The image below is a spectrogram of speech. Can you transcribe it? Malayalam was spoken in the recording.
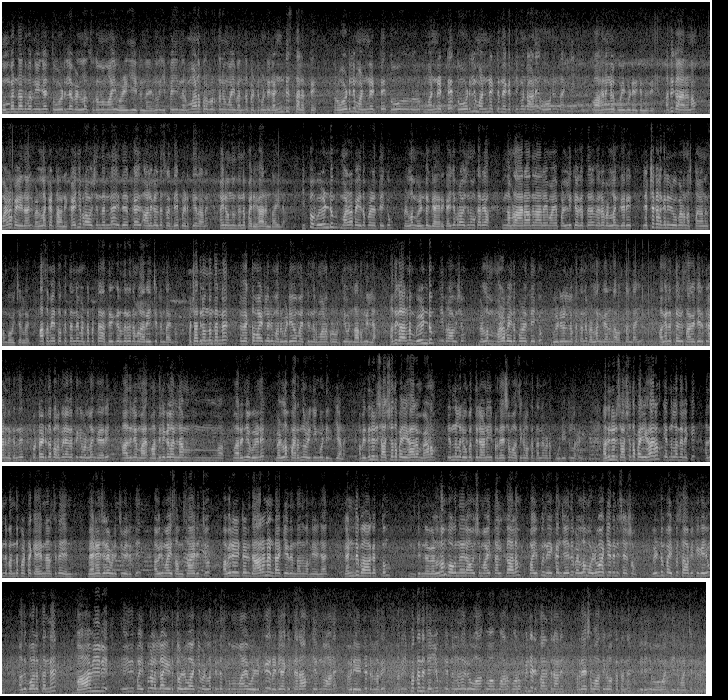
മുമ്പ് എന്താന്ന് പറഞ്ഞു കഴിഞ്ഞാൽ തോടിലെ വെള്ളം സുഗമമായി ഒഴുകിയിട്ടുണ്ടായിരുന്നു. ഇപ്പോൾ ഈ നിർമ്മാണ പ്രവർത്തനവുമായി ബന്ധപ്പെട്ടുകൊണ്ട് രണ്ട് സ്ഥലത്ത് റോഡിൽ മണ്ണിട്ട് തോ മണ്ണിട്ട് തോടിൽ മണ്ണിട്ട് നികത്തിക്കൊണ്ടാണ് റോഡ് ഉണ്ടാക്കി വാഹനങ്ങൾ പോയിക്കൊണ്ടിരിക്കുന്നത്. അത് കാരണം മഴ പെയ്താൽ വെള്ളക്കെട്ടാണ്. കഴിഞ്ഞ പ്രാവശ്യം തന്നെ ഇതൊക്കെ ആളുകളുടെ ശ്രദ്ധയിൽപ്പെടുത്തിയതാണ്. അതിനൊന്നും തന്നെ പരിഹാരം ഉണ്ടായില്ല. ഇപ്പോൾ വീണ്ടും മഴ പെയ്തപ്പോഴത്തേക്കും വെള്ളം വീണ്ടും കയറി. കഴിഞ്ഞ പ്രാവശ്യം നമുക്കറിയാം നമ്മുടെ ആരാധനാലയമായ പള്ളിക്കകത്ത് വരെ വെള്ളം കയറി ലക്ഷക്കണക്കിന് രൂപയുടെ നഷ്ടമാണ് സംഭവിച്ചിട്ടുള്ളത്. ആ സമയത്തൊക്കെ തന്നെ ബന്ധപ്പെട്ട അധികൃതരെ നമ്മൾ അറിയിച്ചിട്ടുണ്ടായിരുന്നു. പക്ഷെ അതിനൊന്നും തന്നെ വ്യക്തമായിട്ടുള്ളൊരു മറുപടിയോ മറ്റ് നിർമ്മാണ പ്രവൃത്തിയോ നടന്നില്ല. അത് കാരണം വീണ്ടും ഈ പ്രാവശ്യം വെള്ളം മഴ പെയ്തപ്പോഴത്തേക്കും വീടുകളിലൊക്കെ തന്നെ വെള്ളം കയറേണ്ട അവസ്ഥ ഉണ്ടായി. അങ്ങനത്തെ ഒരു സാഹചര്യത്തിലാണ് നിൽക്കുന്നത്. തൊട്ടടുത്ത പറമ്പിനകത്തേക്ക് വെള്ളം കയറി അതിലെ മതിലുകളെല്ലാം മറിഞ്ഞ് വീണ് വെള്ളം പരന്നൊഴുകിക്കൊണ്ടിരിക്കുകയാണ്. അപ്പോൾ ഇതിനൊരു ശാശ്വത പരിഹാരം വേണം എന്നുള്ള രൂപത്തിലാണ് ഈ പ്രദേശവാസികളൊക്കെ തന്നെ ഇവിടെ കൂടിയിട്ടുള്ളത്. അതിനൊരു ശാശ്വത പരിഹാരം എന്നുള്ള നിലയ്ക്ക് അതിന്റെ ബന്ധപ്പെട്ട കെ എൻ ആർ സിയുടെ മാനേജറെ വിളിച്ചു വരുത്തി അവരുമായി സംസാരിച്ചു. അവരായിട്ടൊരു ധാരണ ഉണ്ടാക്കിയത് എന്താണെന്ന് പറഞ്ഞു കഴിഞ്ഞാൽ രണ്ട് ഭാഗത്തും പിന്നെ വെള്ളം പോകുന്നതിനാവശ്യമായി തൽക്കാലം പൈപ്പ് നീക്കം ചെയ്ത് വെള്ളം ഒഴിവാക്കിയതിന് ശേഷം വീണ്ടും പൈപ്പ് സ്ഥാപിക്കുകയും അതുപോലെ തന്നെ ഭാവിയിൽ ഈ പൈപ്പുകളെല്ലാം എടുത്ത് ഒഴിവാക്കി വെള്ളത്തിന്റെ സുഗമമായ ഒഴുക്ക് റെഡിയാക്കി തരാം എന്നുമാണ് അവർ ഏറ്റിട്ടുള്ളത്. അത് ഇപ്പം തന്നെ ചെയ്യും എന്നുള്ളത് ഒരു ഉറപ്പിന്റെ അടിസ്ഥാനത്തിലാണ് പ്രദേശവാസികളൊക്കെ തന്നെ പിരിഞ്ഞു പോകാൻ തീരുമാനിച്ചിട്ടുള്ളത്.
